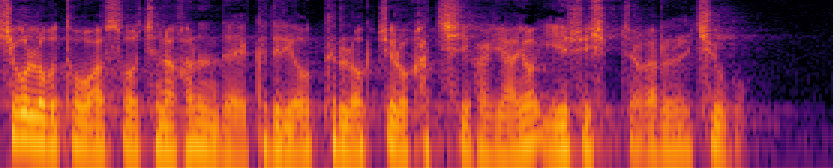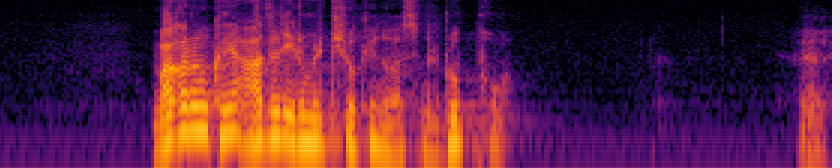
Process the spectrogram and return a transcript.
시골로부터 와서 지나가는데 그들이 그를 억지로 같이 가게 하여 예수의 십자가를 지우고 마가는 그의 아들 이름을 기록해 놓았습니다. 루포. 예.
